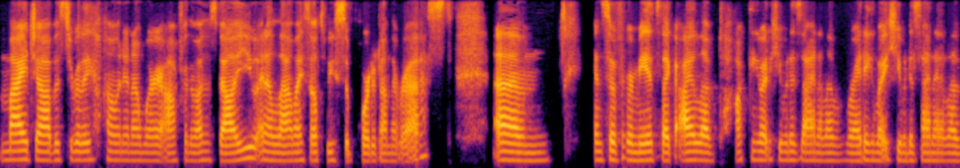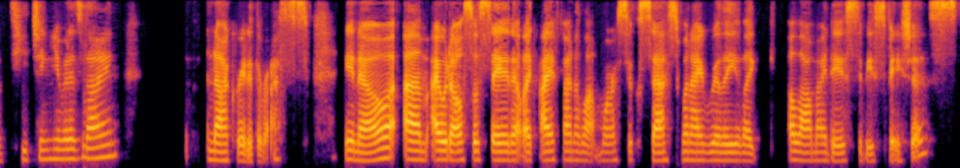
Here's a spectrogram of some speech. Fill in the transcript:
my job is to really hone in on where I offer the most value and allow myself to be supported on the rest. Um, and so for me, it's like I love talking about human design. I love writing about human design. I love teaching human design not great at the rest you know um, i would also say that like i found a lot more success when i really like allow my days to be spacious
